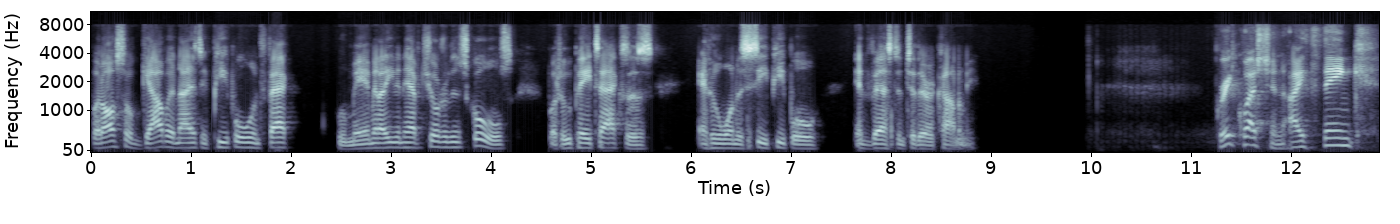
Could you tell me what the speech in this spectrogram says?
but also galvanizing people, in fact, who may or may not even have children in schools, but who pay taxes and who want to see people invest into their economy? Great question. I think,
